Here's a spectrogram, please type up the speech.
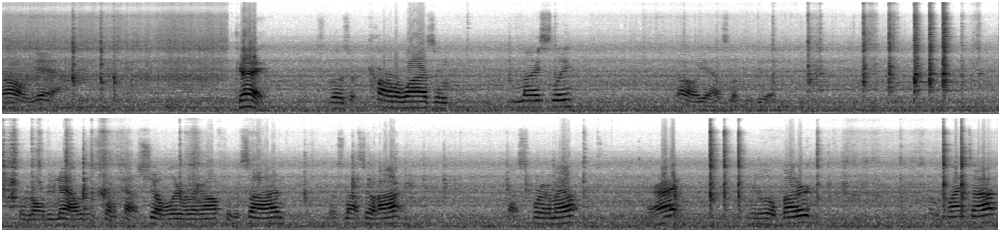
Oh yeah. Okay, so those are caramelizing nicely. Oh yeah, that's looking good we're going to do now, we're just going to kind of shovel everything off to the side so it's not so hot. Kind of spread them out. Alright, need a little butter on the flat top.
